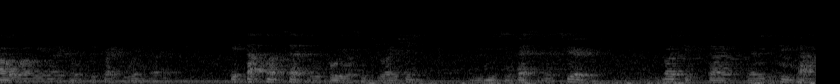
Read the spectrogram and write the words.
oh well, you know, just a window. If that's not acceptable for your situation, you need to invest in your security. Most people don't. They leave a two pound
